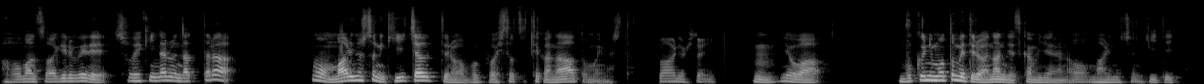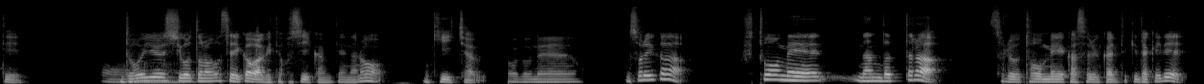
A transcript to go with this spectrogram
パフォーマンスを上げる上で障壁になるんだったら、もう周りの人に聞いちゃうっていうのが僕は一つ手かなと思いました。周りの人に。うん。要は、僕に求めてるは何ですかみたいなのを周りの人に聞いていって、どういう仕事の成果を上げてほしいかみたいなのを聞いちゃう。なるほどね。それが不透明なんだったら、それを透明化するかだけで、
